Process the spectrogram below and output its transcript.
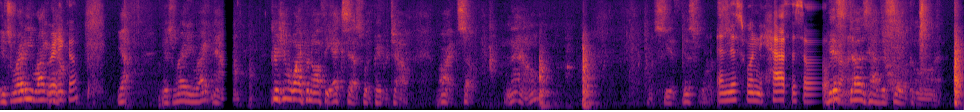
it's ready right ready now. to go? Yeah, it's ready right now. Because you're wiping off the excess with paper towel. All right, so now let's see if this works. And this one has the silicone. This on it. does have the silicone on it.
